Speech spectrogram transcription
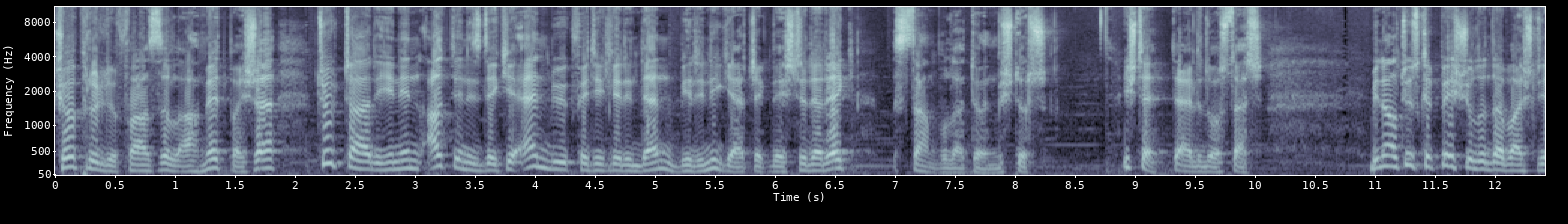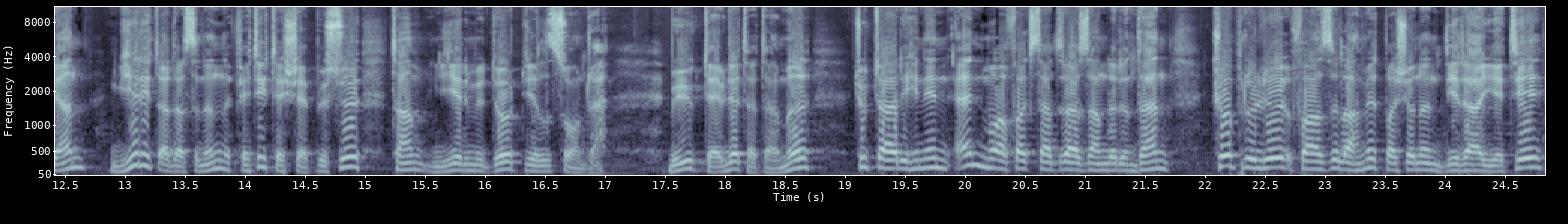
Köprülü Fazıl Ahmet Paşa, Türk tarihinin Akdeniz'deki en büyük fetihlerinden birini gerçekleştirerek İstanbul'a dönmüştür. İşte değerli dostlar, 1645 yılında başlayan Girit Adası'nın fetih teşebbüsü tam 24 yıl sonra. Büyük devlet adamı, Türk tarihinin en muvaffak sadrazamlarından Köprülü Fazıl Ahmet Paşa'nın dirayeti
